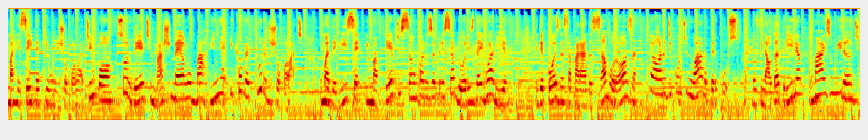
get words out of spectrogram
Uma receita que une chocolate em pó, sorvete, marshmallow, barrinha e cobertura de chocolate. Uma delícia e uma perdição para os apreciadores da iguaria. E depois dessa parada saborosa, é hora de continuar o percurso. No final da trilha, mais um mirante.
